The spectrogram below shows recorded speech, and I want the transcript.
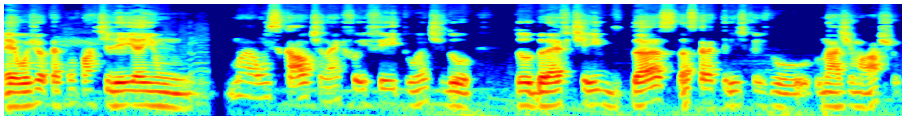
é, hoje eu até compartilhei aí um, uma, um scout né, que foi feito antes do, do draft aí das, das características do, do Najee Marshall.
